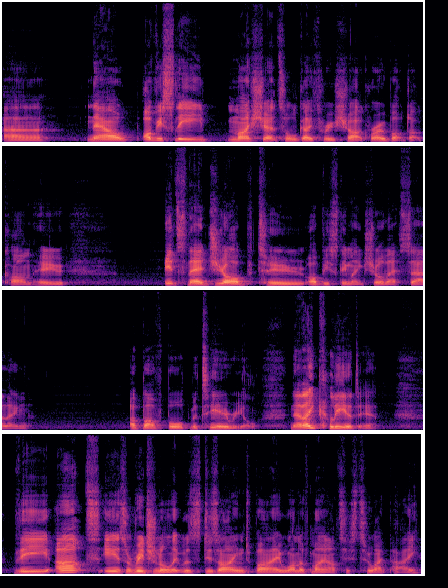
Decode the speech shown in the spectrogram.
Uh, now, obviously, my shirts all go through sharkrobot.com, who it's their job to obviously make sure they're selling above board material. Now they cleared it. The art is original. It was designed by one of my artists who I pay,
